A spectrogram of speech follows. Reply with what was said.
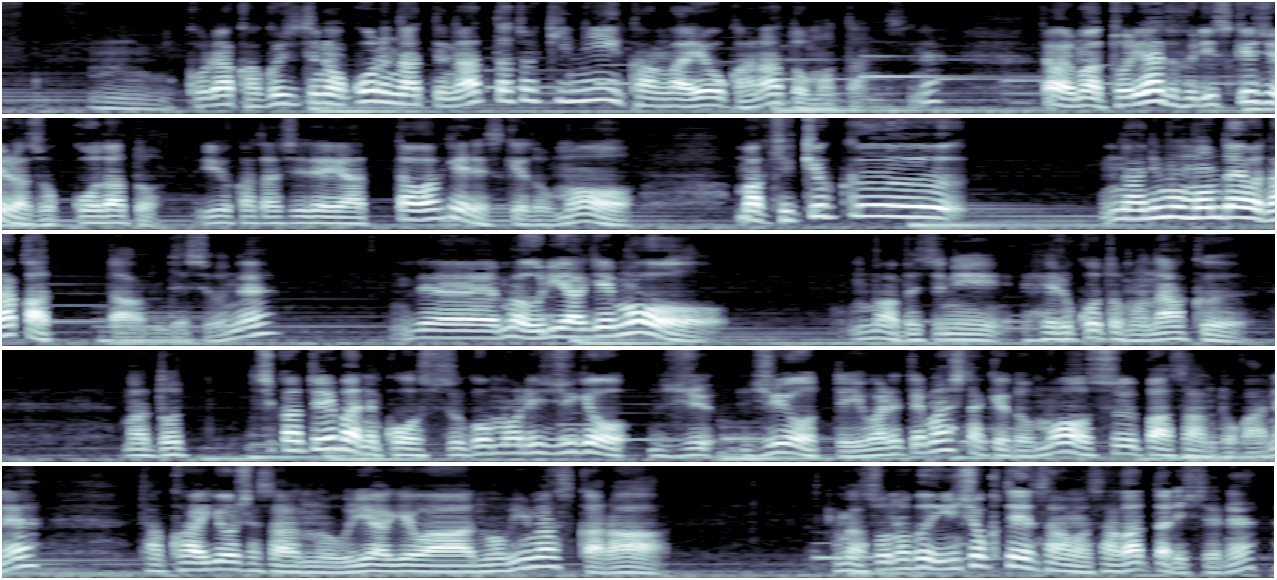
うん、これは確実に起こるなってなった時に考えようかなと思ったんですね。だからまあとりあえずフリースケジュールは続行だという形でやったわけですけどもまあ結局何も問題はなかったんですよね。でまあ売り上げもまあ別に減ることもなくまあどちかといえばねこう巣ごもり需要需要って言われてましたけどもスーパーさんとかね宅配業者さんの売り上げは伸びますからまあその分飲食店さんは下がったりしてね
